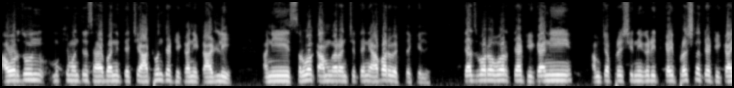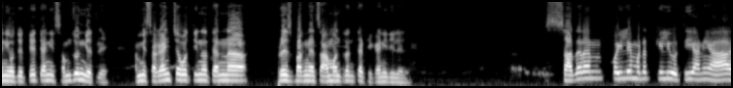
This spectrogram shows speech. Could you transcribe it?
आवर्जून मुख्यमंत्री साहेबांनी त्याची आठवण त्या ठिकाणी काढली आणि सर्व कामगारांचे त्यांनी आभार व्यक्त केले. त्याचबरोबर त्या ठिकाणी आमच्या प्रेशी निगडीत काही प्रश्न त्या ठिकाणी होते ते त्यांनी समजून घेतले. आम्ही सगळ्यांच्या वतीनं त्यांना प्रेस बघण्याचं आमंत्रण त्या ठिकाणी दिलेलं आहे. साधारण पहिले मदत केली होती आणि हा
